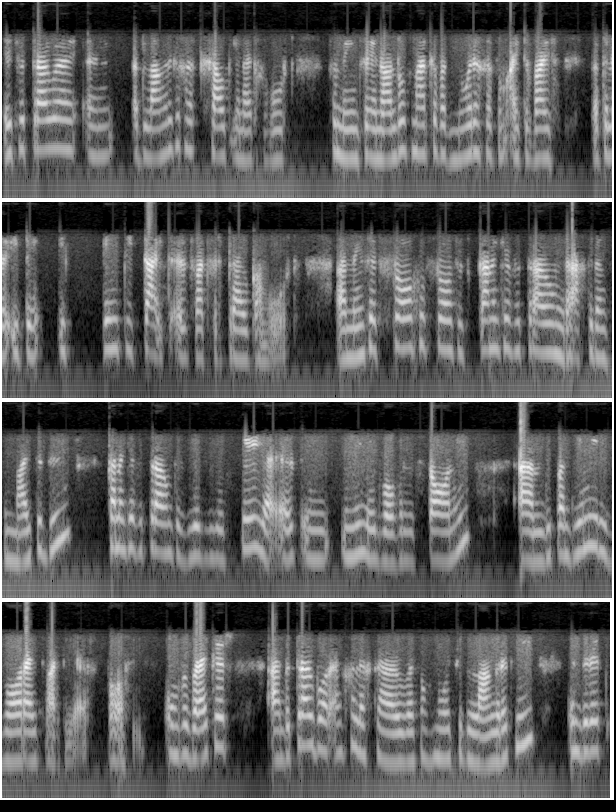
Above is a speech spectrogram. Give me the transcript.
Het vertroue in 'n belangrike geldeenheid geword vir mense en handelsmerke wat nodig is om uit te wys dat hulle entiteit is wat vertrou kan word. Uh, mense het vrae gevra soos kan ek jou vertrou om die regte ding vir my te doen? Kan ek jou vertrou om te weet wie jy sê jy is en nie net waarvoor jy staan nie? Ehm um, die pandemie het die waarheid waardeer basies. Om verbruikers um, betroubaar ingelig te hou was nog nooit so belangrik nie en dit het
